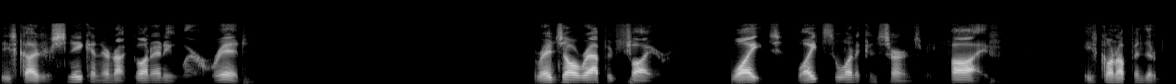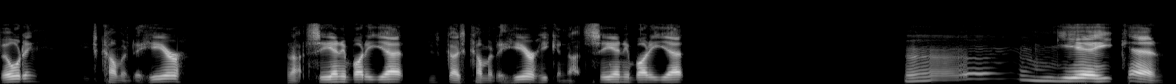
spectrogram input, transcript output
These guys are sneaking. They're not going anywhere. Red. Red's all rapid fire. White. White's the one that concerns me. Five. He's gone up into the building. He's coming to here. Cannot see anybody yet. This guy's coming to here. He cannot see anybody yet. Mm, yeah, he can.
